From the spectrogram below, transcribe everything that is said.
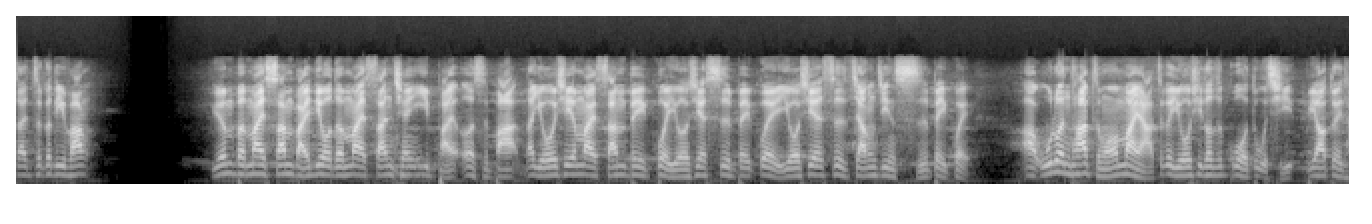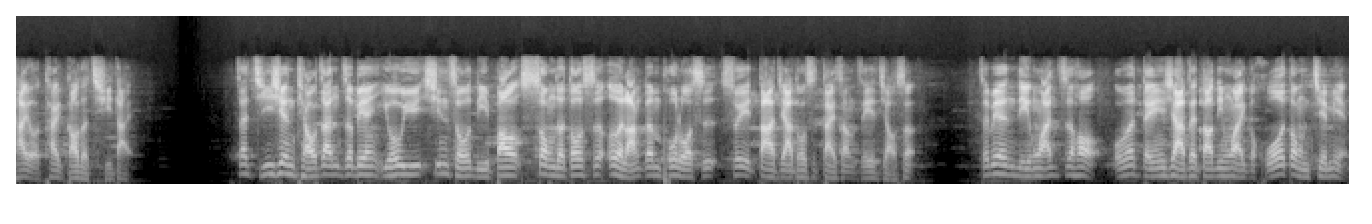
在这个地方，原本卖三百六的卖三千一百二十八，那有一些卖三倍贵，有些四倍贵，有些是将近十倍贵。啊，无论他怎么卖啊，这个游戏都是过渡期，不要对他有太高的期待。在极限挑战这边，由于新手礼包送的都是二郎跟波罗斯，所以大家都是带上这些角色。这边领完之后，我们等一下再到另外一个活动界面，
